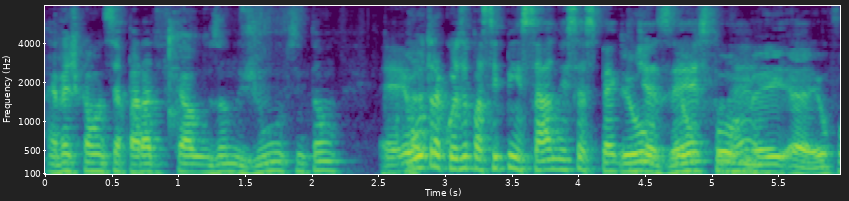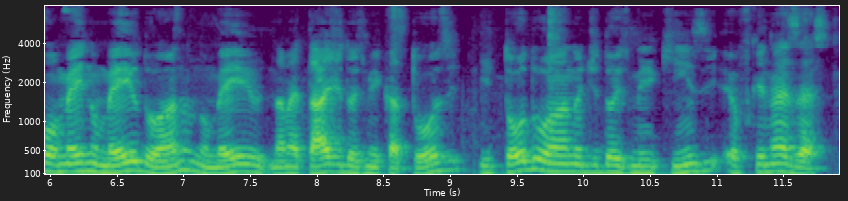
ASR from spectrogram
ao invés de ficar um ano separado, ficar os anos juntos. Então, é, É. outra coisa para se pensar nesse aspecto Eu, de eu exército, né? formei, é, eu formei no meio do ano, no meio, na metade de 2014, e todo ano de 2015 eu fiquei no exército.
